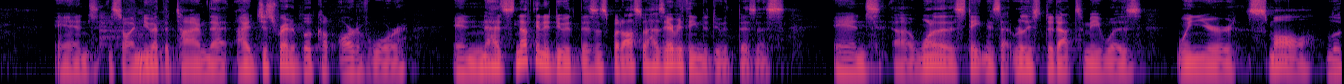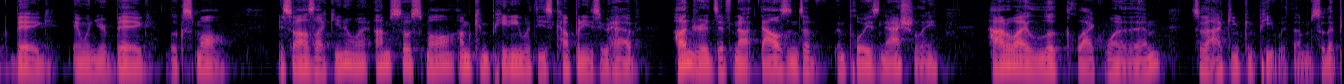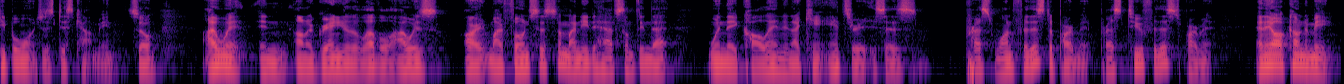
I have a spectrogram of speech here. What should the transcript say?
and so I knew at the time that I had just read a book called Art of War, and has nothing to do with business, but also has everything to do with business. And uh, one of the statements that really stood out to me was, "When you're small, look big, and when you're big, look small." And so I was like, you know what? I'm so small. I'm competing with these companies who have hundreds, if not thousands, of employees nationally. How do I look like one of them so that I can compete with them, so that people won't just discount me? So I went in on a granular level. I was all right. My phone system. I need to have something that when they call in and I can't answer it, it says press one for this department, press two for this department, and they all come to me.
